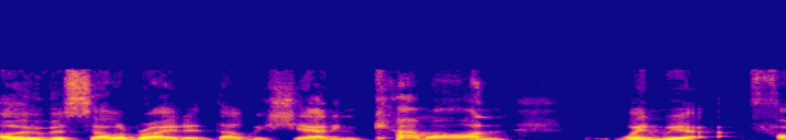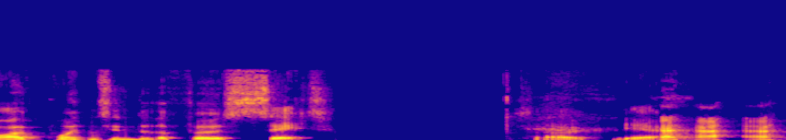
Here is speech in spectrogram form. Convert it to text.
over celebrated. They'll be shouting, come on, when we're five points into the first set. So, yeah.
